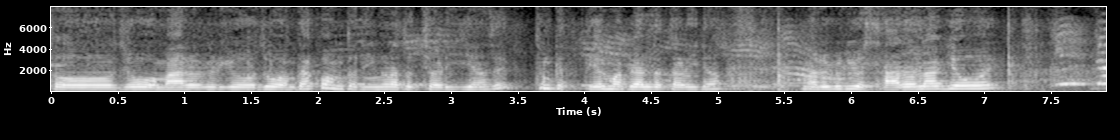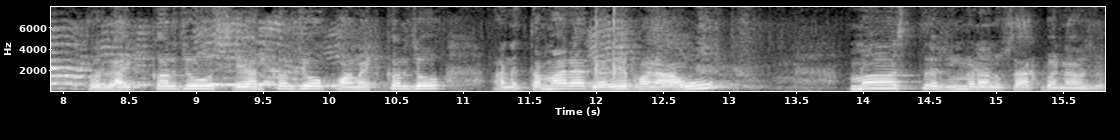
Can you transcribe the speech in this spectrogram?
તો જો, મારો વીડિયો જો, આમ તાકો આમ તો રીંગણા તો ચડી ગયા છે. કેમ કે તેલમાં પહેલાં તળી ગયા મારો વીડિયો સારો લાગ્યો હોય તો લાઈક કરજો શેર કરજો કોમેન્ટ કરજો અને તમારા ઘરે પણ આવું મસ્ત રીંગણાનું શાક બનાવજો.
